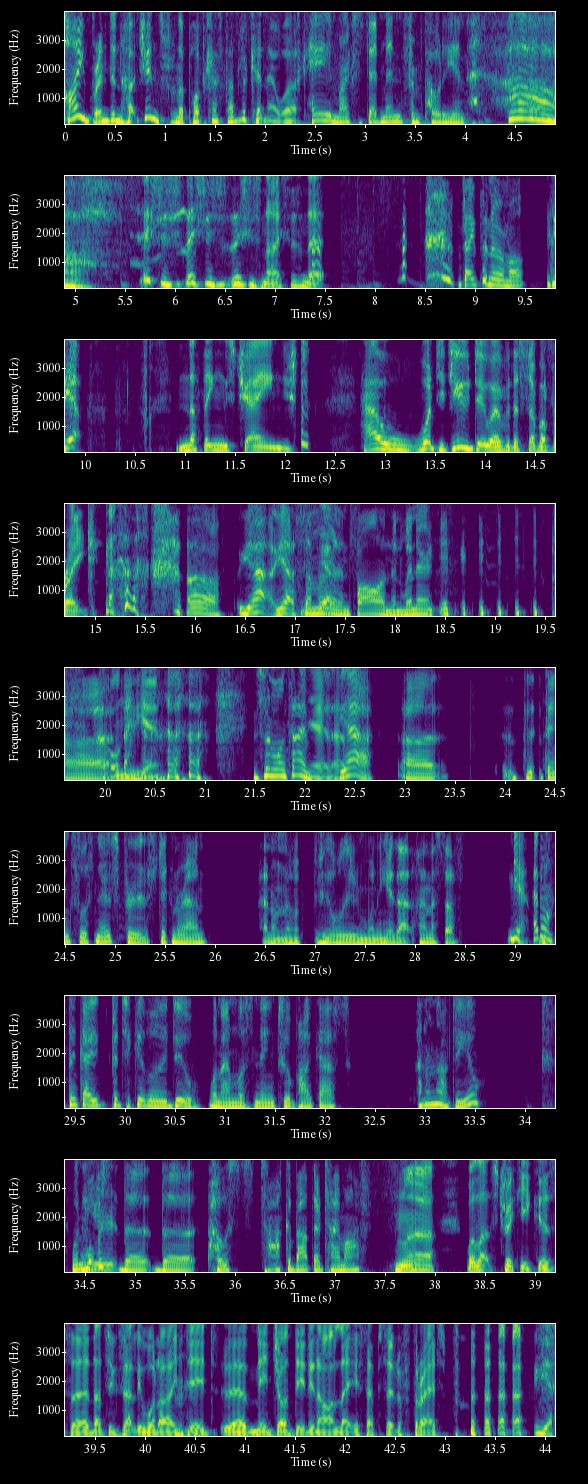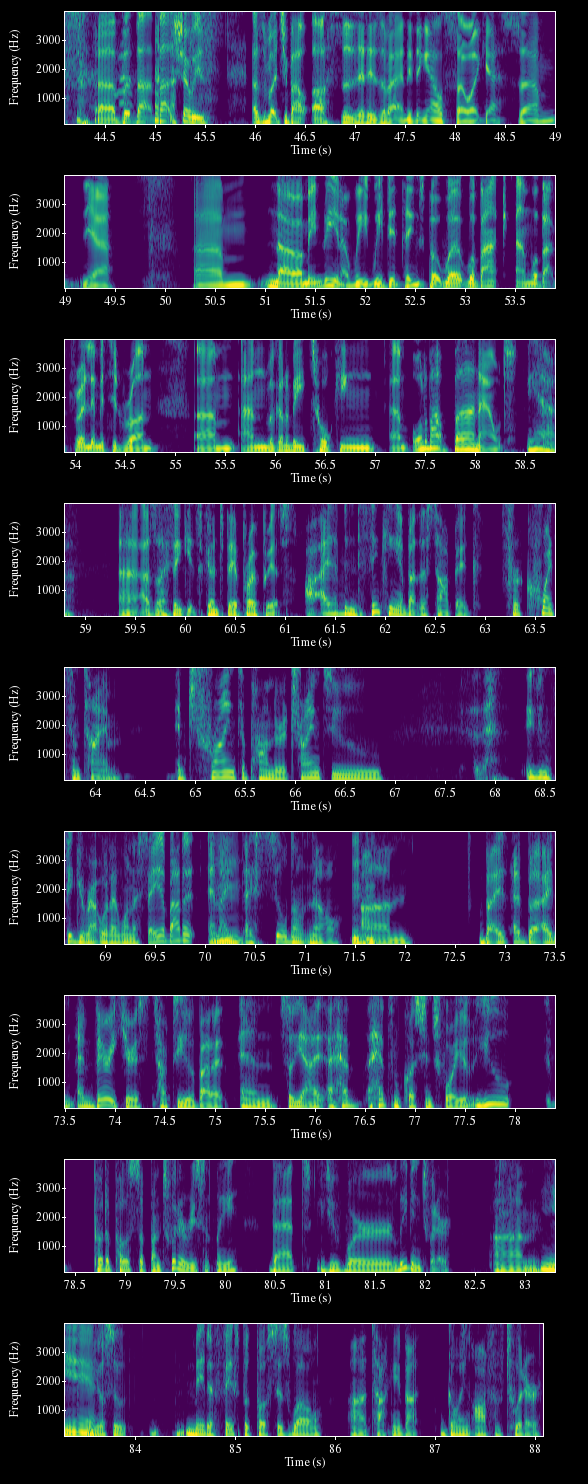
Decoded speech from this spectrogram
Hi, Brendan Hutchins from the Podcast Advocate Network. Hey, Mark Steadman from Podiant. Ah, this is this is this is nice, isn't it? Back to normal. Yep. Nothing's changed. How? What did you do over the summer break? Oh, yeah, yeah. Summer Yeah. and then fall and then winter. it's a whole new year. It's been a long time. Yeah, it has. Yeah. Uh, th- thanks, listeners, for sticking around. I don't know if people even want to hear that kind of stuff. Yeah, I don't think I particularly do when I'm listening to a podcast. I don't know. Do you? When I What hear was- the the hosts talk about their time off. well, that's tricky because uh, that's exactly what Mm-hmm. I did. Uh, me and John did in our latest episode of Thread. Yes. uh, but that that show is as much about us as it is about anything else. So I guess, um, yeah. Um, no, I mean, you know, we, we did things, but we're, we're back and we're back for a limited run. Um, and we're going to be talking, um, all about burnout, yeah. uh, as I think it's going to be appropriate. I have been thinking about this topic for quite some time and trying to ponder it, trying to uh, even figure out what I want to say about it, and I, I still don't know. Um, but I, I, but I, I'm very curious to talk to you about it, and so yeah, I, I had I had some questions for you. You put a post up on Twitter recently that you were leaving Twitter. Um, Yeah. you also made a Facebook post as well, uh, talking about going off of Twitter.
